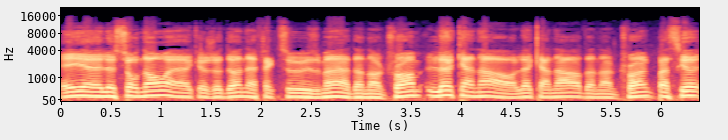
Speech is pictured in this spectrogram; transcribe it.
Et euh, le surnom euh, que je donne affectueusement à Donald Trump, le canard, le canard Donald Trump, parce que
